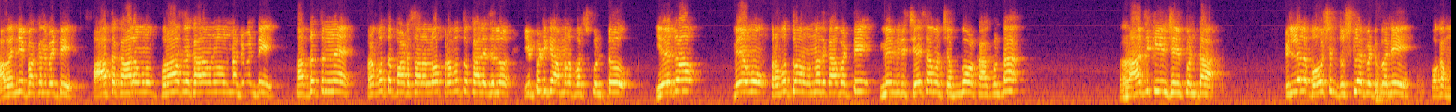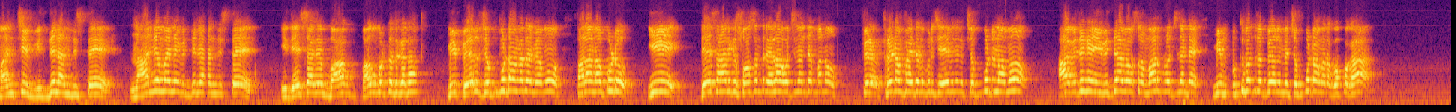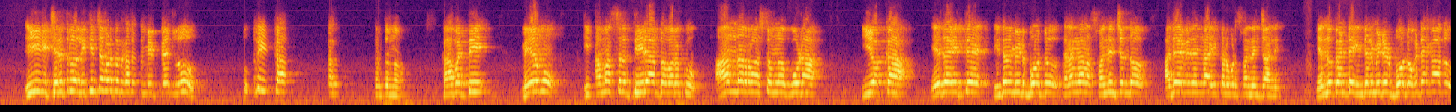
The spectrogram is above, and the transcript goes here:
అవన్నీ పక్కన పెట్టి పాత కాలంలో పురాతన కాలంలో ఉన్నటువంటి పద్ధతుల్నే ప్రభుత్వ పాఠశాలల్లో ప్రభుత్వ కాలేజీల్లో ఇప్పటికీ అమలు పరుచుకుంటూ ఏదో మేము ప్రభుత్వం ఉన్నది కాబట్టి మేము ఇది చేశామని చెప్పుకో కాకుండా రాజకీయం చేయకుండా పిల్లల భవిష్యత్తు దృష్టిలో పెట్టుకొని ఒక మంచి విద్యను అందిస్తే నాణ్యమైన విద్యను అందిస్తే ఈ దేశానికి బాగు బాగుపడుతుంది కదా. మీ పేర్లు చెప్పుకుంటాం కదా మేము. ఫలానప్పుడు ఈ దేశానికి స్వాతంత్రం ఎలా వచ్చిందంటే మనం ఫ్రీడమ్ ఫైటర్ గురించి ఏ విధంగా చెప్పుకుంటున్నామో ఆ విధంగా ఈ విద్యా వ్యవస్థలో మార్పులు వచ్చిందంటే మీ ముఖ్యమంత్రుల పేర్లు మేము చెప్పుకుంటాం కదా గొప్పగా. ఈ చరిత్రలో లిఖించబడుతుంది కదా మీ పేర్లు. కాబట్టి మేము ఈ సమస్యలు తీరేంత వరకు ఆంధ్ర రాష్ట్రంలో కూడా ఈ యొక్క ఏదైతే ఇంటర్మీడియట్ బోర్డు తెలంగాణ స్పందించిందో అదే విధంగా ఇక్కడ కూడా స్పందించాలి. ఎందుకంటే ఇంటర్మీడియట్ బోర్డు ఒకటే కాదు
